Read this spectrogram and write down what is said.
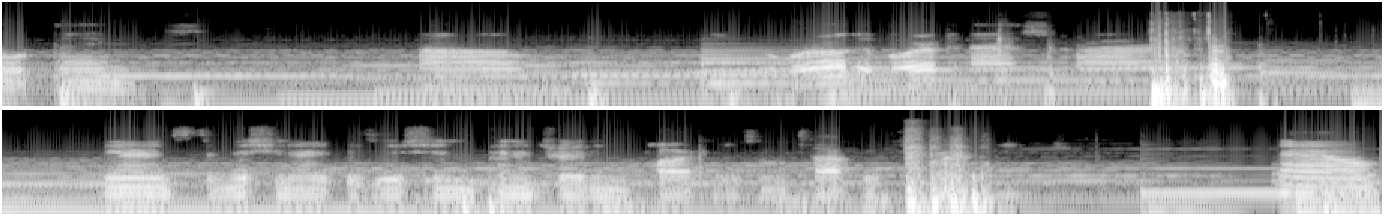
Difficult things. Um, in the world of organized crime, experienced the missionary position, penetrating partners on top of front. Now,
